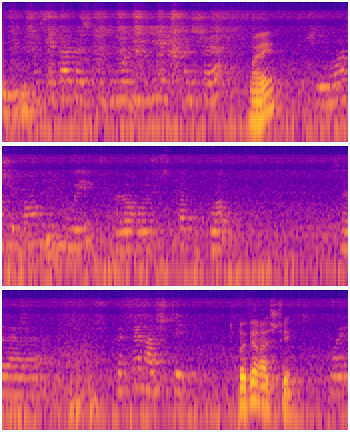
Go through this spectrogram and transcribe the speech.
je sais pas parce que l'immobilier est très cher ouais, et moi j'ai pas envie de louer. Alors euh, je sais pas pourquoi. Ça- je préfère acheter. tu préfères acheter. Ouais,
